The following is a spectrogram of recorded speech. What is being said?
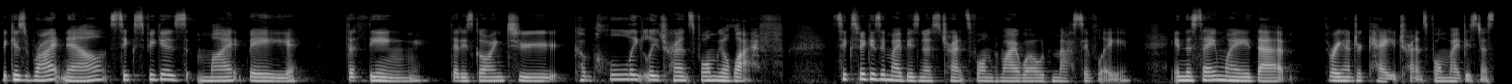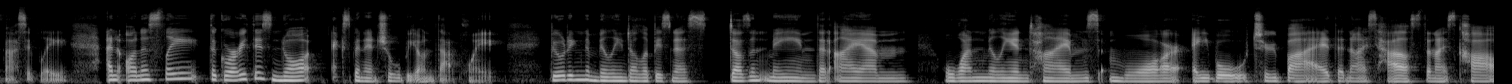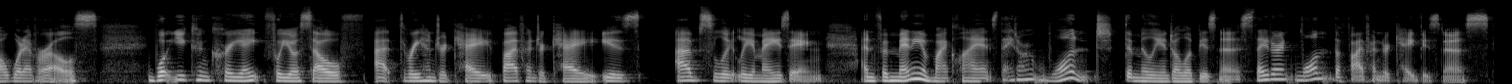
Because right now, six figures might be the thing that is going to completely transform your life. Six figures in my business transformed my world massively in the same way that 300K transformed my business massively. And honestly, the growth is not exponential beyond that point. Building the million dollar business doesn't mean that I am 1 million times more able to buy the nice house, the nice car, whatever else. What you can create for yourself at 300K, 500K is absolutely amazing. And for many of my clients, they don't want the million dollar business, they don't want the 500K business.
